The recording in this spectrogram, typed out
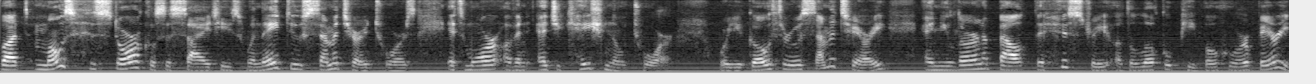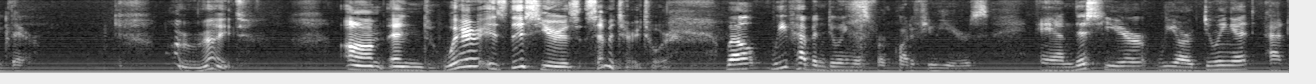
But most historical societies, when they do cemetery tours, it's more of an educational tour where you go through a cemetery and you learn about the history of the local people who are buried there. All right. Um, and where is this year's cemetery tour? Well, we have have been doing this for quite a few years, and this year we are doing it at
